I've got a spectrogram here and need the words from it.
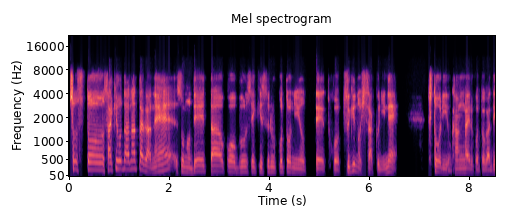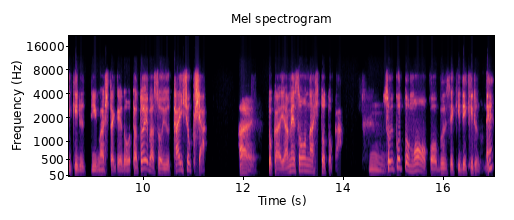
そうすると、先ほどあなたがね、そのデータをこう分析することによって、こう次の施策にね、ストーリーを考えることができるって言いましたけど、例えばそういう退職者はい。とか辞めそうな人とか、うん、そういうこともこう分析できるのね。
